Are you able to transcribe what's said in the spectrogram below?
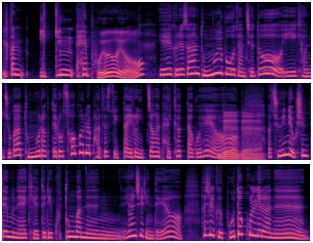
일단 있긴 해 보여요. 예, 그래서 한 동물보호단체도 이 견주가 동물학대로 처벌을 받을 수 있다 이런 입장을 밝혔다고 해요. 네, 네. 그러니까 주인의 욕심 때문에 개들이 고통받는 현실인데요. 사실 그 보더콜리라는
